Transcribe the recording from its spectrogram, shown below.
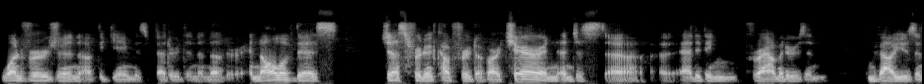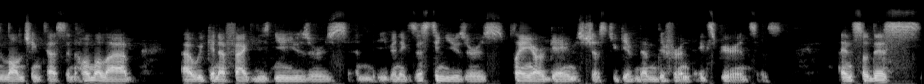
one version of the game is better than another. And all of this just for the comfort of our chair and, and just uh, editing parameters and, and, values and launching tests in HomaLab, uh, we can affect these new users and even existing users playing our games just to give them different experiences. And so this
